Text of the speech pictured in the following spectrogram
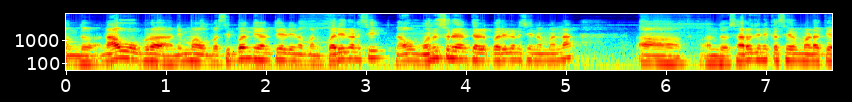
ಒಂದು, ನಾವು ಒಬ್ಬರ ನಿಮ್ಮ ಒಬ್ಬ ಸಿಬ್ಬಂದಿ ಅಂತೇಳಿ ನಮ್ಮನ್ನು ಪರಿಗಣಿಸಿ, ನಾವು ಮನುಷ್ಯರೇ ಅಂತೇಳಿ ಪರಿಗಣಿಸಿ ನಮ್ಮನ್ನು. ಒಂದು ಸಾರ್ವಜನಿಕ ಸೇವೆ ಮಾಡೋಕ್ಕೆ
